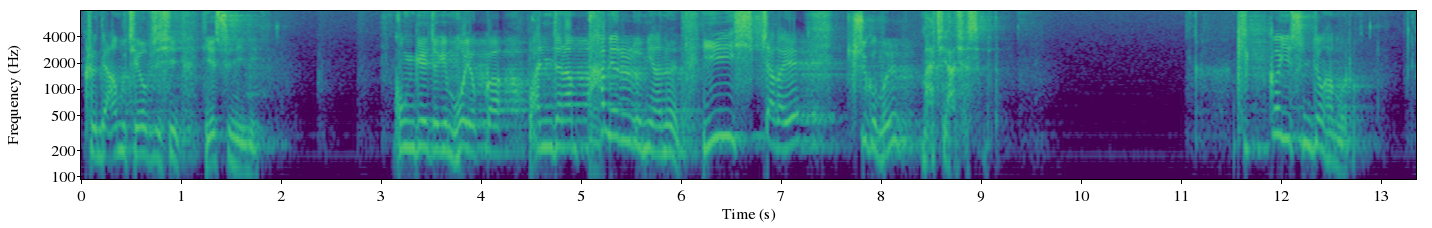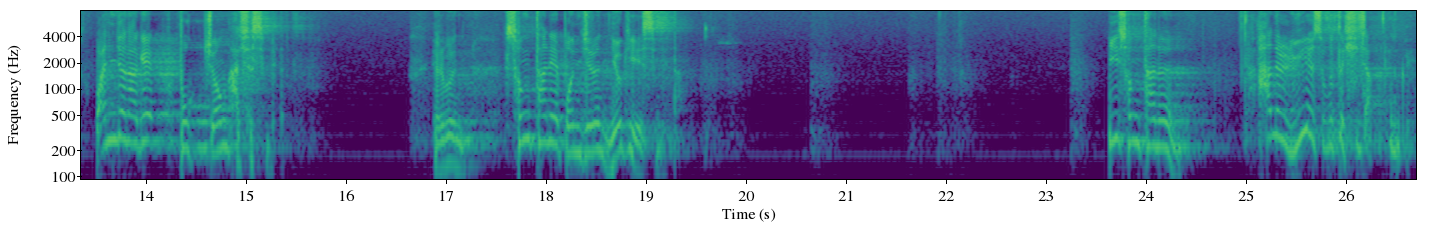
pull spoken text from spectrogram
그런데 아무 죄 없으신 예수님이 공개적인 모욕과 완전한 파멸을 의미하는 이 십자가의 죽음을 맞이하셨습니다. 기꺼이 순종함으로 완전하게 복종하셨습니다. 여러분, 성탄의 본질은 여기에 있습니다. 이 성탄은 하늘 위에서부터 시작된 거예요.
